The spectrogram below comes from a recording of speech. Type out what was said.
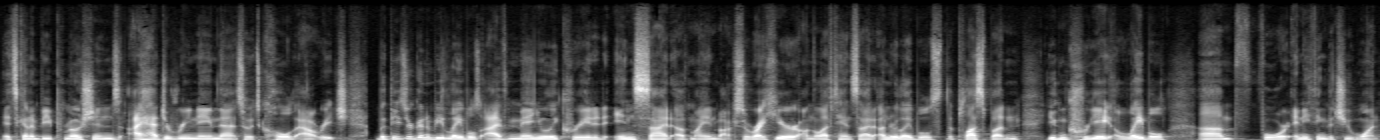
it's going to be promotions. I had to rename that so it's cold outreach, but these are going to be labels I've manually created inside of my inbox. So right here on the left-hand side under labels, the plus button, you can create a label um, for anything that you want.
